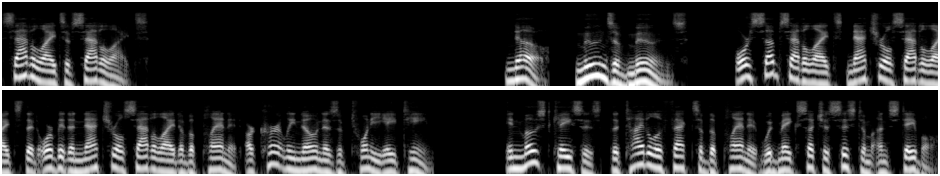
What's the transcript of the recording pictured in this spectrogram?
Satellites of satellites No. Moons of moons or subsatellites natural satellites that orbit a natural satellite of a planet are currently known as of 2018. In most cases, the tidal effects of the planet would make such a system unstable.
